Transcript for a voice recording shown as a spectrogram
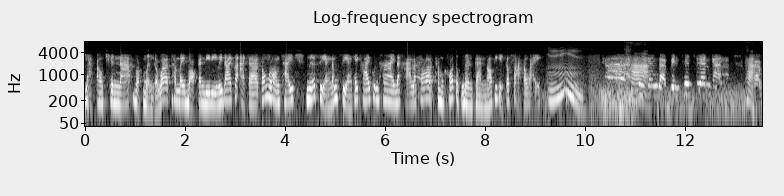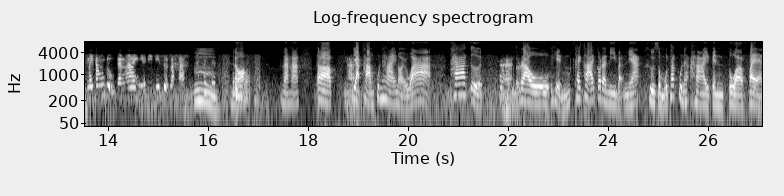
อยากเอาชนะแบบเหมือนกับว่าทำไมบอกกันดีๆ ไม่ได้ก็อาจจะต้องลองใช้เนื้อเสียงน้ำเสียงคล้ายๆ คุณไฮนะคะ แล้วก็ทำข้อตกลงกันเนาะพี่เกดก็ฝากเอาไว้ อืมค่ะค่ะคุยกันแบบเป็นเพื่อนๆกัน ค่ะแบบไม่ต้องดุกันมากอย่างเงี้ยดีที่สุดละค่ะ อืม เนาะนะคะเอ่ออยากถามคุณไฮหน่อยว่า ถ้าเกิดค่ะเราเห็นคล้าย ๆ กรณีแบบเนี้ยคือสมมุติถ้าคุณไฮเป็นตัวแฟน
